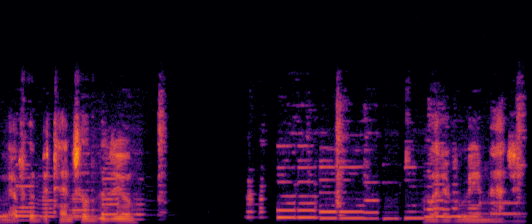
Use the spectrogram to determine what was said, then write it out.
we have the potential to do whatever we imagine?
